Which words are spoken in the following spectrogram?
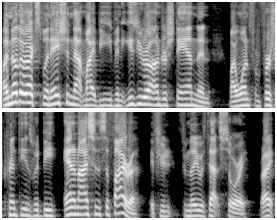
Another explanation that might be even easier to understand than my one from 1 Corinthians would be Ananias and Sapphira, if you're familiar with that story, right?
